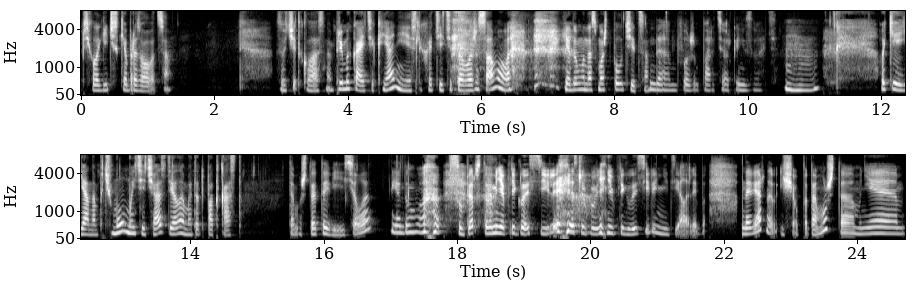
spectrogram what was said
психологически образовываться. Звучит классно. Примыкайте к Яне, если хотите того же самого. Я думаю, у нас может получиться. Да, мы можем партию организовать. Мгм. Окей, Яна, почему мы сейчас делаем этот подкаст? Потому что это весело, я думаю. Супер. что вы меня пригласили. Если бы меня не пригласили, не делали бы. Наверное, еще потому что мне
